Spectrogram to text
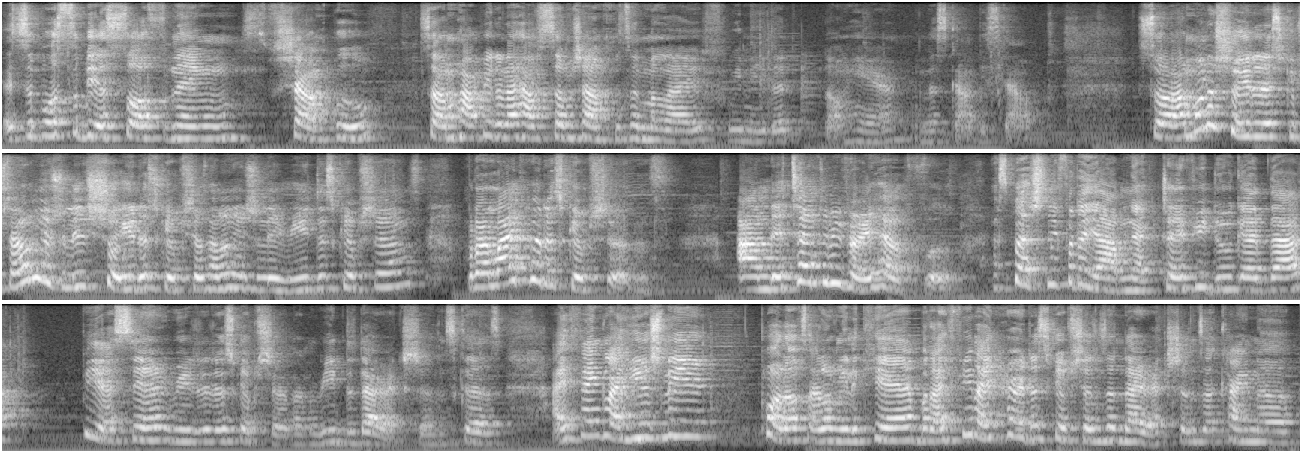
It's supposed to be a softening shampoo, so I'm happy that I have some shampoos in my life. We need it down here in the scalpy scalp. So I'm going to show you the description. I don't usually show you descriptions. I don't usually read descriptions. But I like the descriptions. And they tend to be very helpful. Especially for the yam nectar. If you do get that, PSA, read the description and read the directions. Because I think like usually products I don't really care. But I feel like her descriptions and directions are kind of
